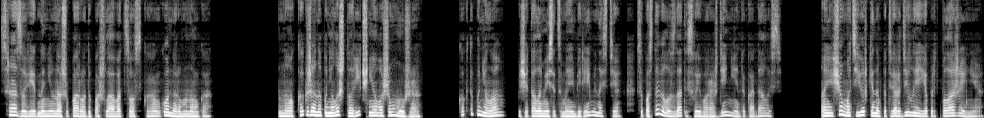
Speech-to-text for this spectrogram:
«Сразу видно, не в нашу породу пошла, а в отцовскую, гонору много». Но как же она поняла, что речь не о вашем муже? Как-то поняла, посчитала месяцы моей беременности, сопоставила с датой своего рождения и догадалась. А еще мать Юркина подтвердила ее предположение.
